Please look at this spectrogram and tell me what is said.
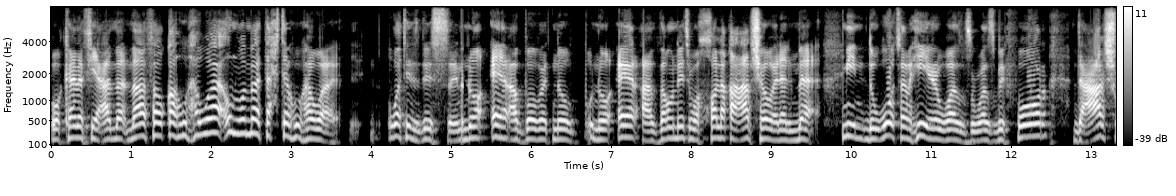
وكان في عماء ما فوقه هواء وما تحته هواء what is this no air above it no no air around it وخلق عرشه على الماء I mean the water here was was before the عرش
